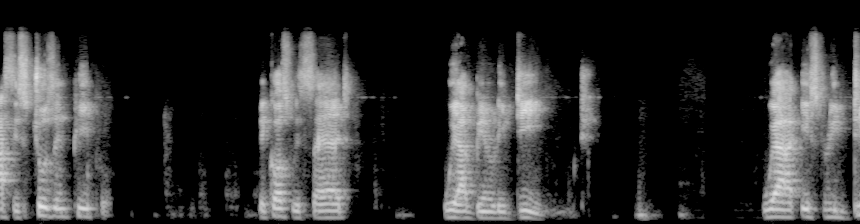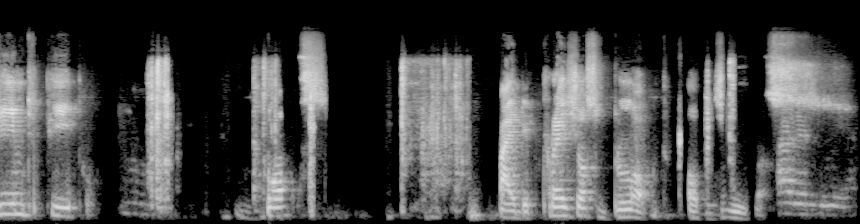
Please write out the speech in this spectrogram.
as his chosen people? Because we said we have been redeemed. We are his redeemed people, bought by the precious blood of Jesus.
